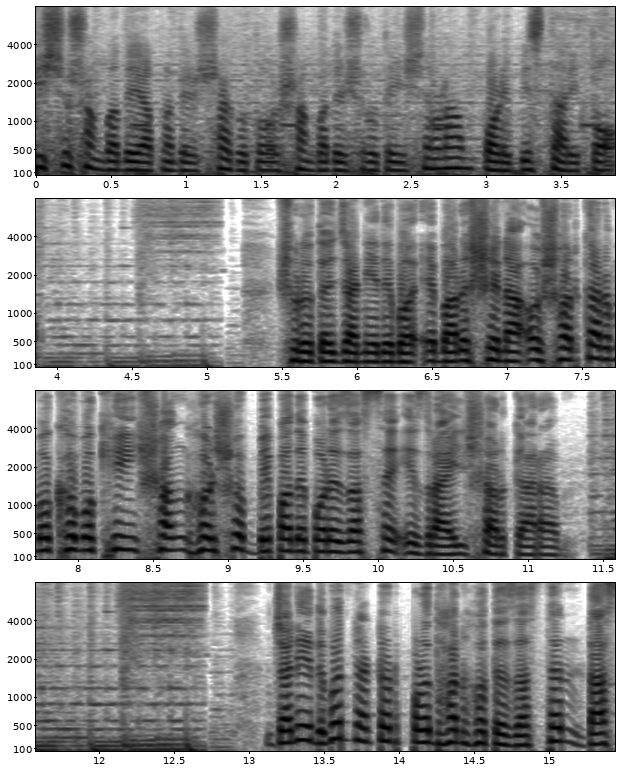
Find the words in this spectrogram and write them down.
বিশ্ব সংবাদে আপনাদের স্বাগত। সংবাদের শুরুতেই শিরোনাম, পরে বিস্তারিত। শুরুতে জানিয়ে দেব, এবার সেনা ও সরকার মুখোমুখি সংঘর্ষ বিপদে পড়ে যাচ্ছে ইসরায়েল সরকার। জানিয়ে দেব, ন্যাটোর প্রধান হতে যাচ্ছেন ডাস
